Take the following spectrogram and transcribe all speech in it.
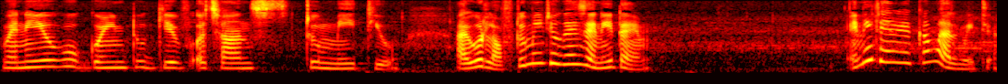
When are you going to give a chance to meet you? I would love to meet you guys anytime. Anytime you come, I'll meet you.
